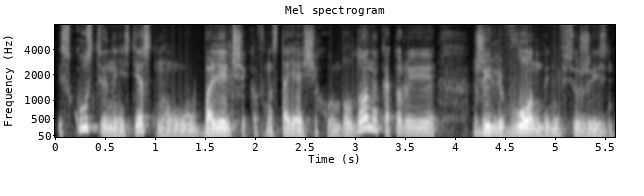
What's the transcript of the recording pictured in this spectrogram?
искусственно. Естественно, у болельщиков настоящих Уимблдона, которые жили в Лондоне всю жизнь,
